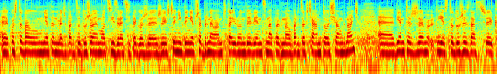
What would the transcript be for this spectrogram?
e, kosztował mnie ten mecz bardzo dużo emocji z racji tego, że, że jeszcze nigdy nie przebrnęłam tutaj rundy, więc na pewno bardzo chciałam to osiągnąć. E, wiem też, że jest to duży zastrzyk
